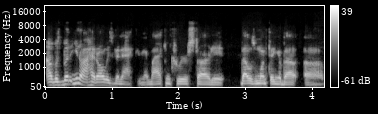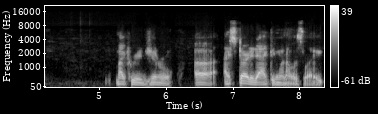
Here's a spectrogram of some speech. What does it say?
I was, but you know, I had always been acting. Like my acting career started. That was one thing about uh, my career in general. Uh, I started acting when I was like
